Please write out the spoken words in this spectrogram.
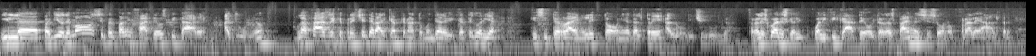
Il eh, Padio de Mons si prepara infatti a ospitare a giugno la fase che precederà il campionato mondiale di categoria che si terrà in Lettonia dal 3 all'11 luglio. Fra le squadre qualificate, oltre alla Spagna, ci sono fra le altre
